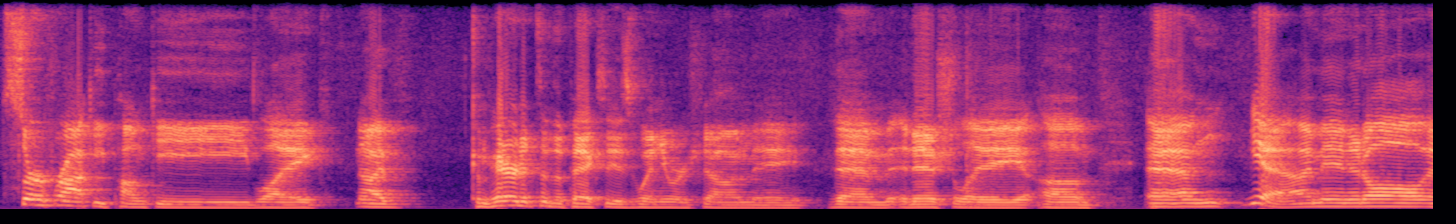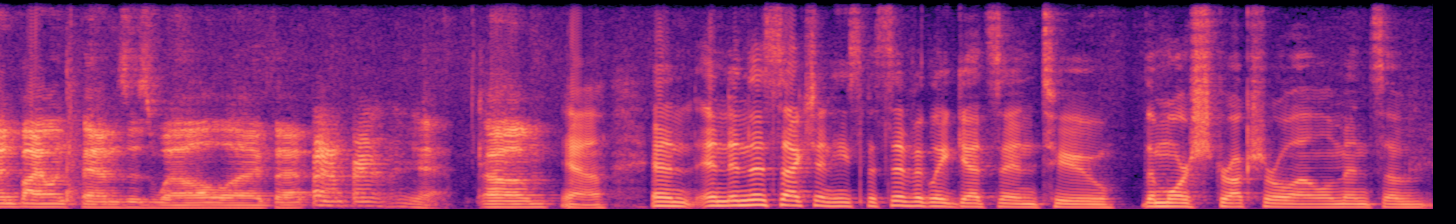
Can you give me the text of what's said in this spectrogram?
surf rocky punky like I've compared it to the Pixies when you were showing me them initially. Um, and yeah, I mean it all and Violent Femmes as well, like that. Yeah. Um, Yeah, and and in this section, he specifically gets into the more structural elements of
